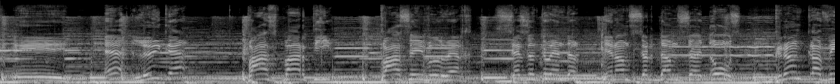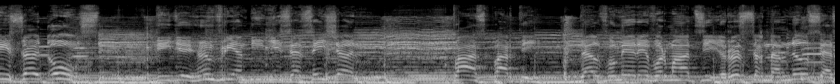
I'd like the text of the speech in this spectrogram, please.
Hé, hey. leuk hè? Paasparty, Paasheuvelweg 26 in Amsterdam Zuidoost. Grand Café Zuidoost. DJ Humphrey en DJ Sensation. Paasparty. Bel voor meer informatie rustig naar 06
